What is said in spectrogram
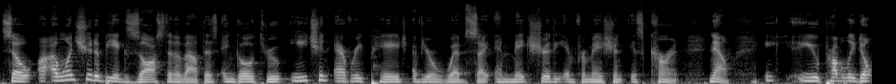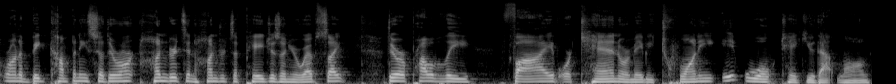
So I want you to be exhaustive about this and go through each and every page of your website and make sure the information is current. Now, you probably don't run a big company, so there aren't hundreds and hundreds of pages on your website. There are probably five or 10 or maybe 20, it won't take you that long.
